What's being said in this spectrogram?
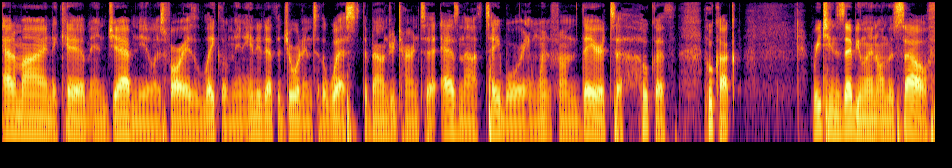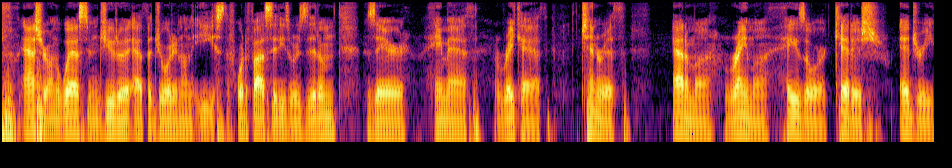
Adamai, Nekeb, and Jabneel as far as Lakum, and ended at the Jordan to the west. The boundary turned to Asnath Tabor and went from there to Hukoth, Hukok, reaching Zebulun on the south, Asher on the west, and Judah at the Jordan on the east. The fortified cities were Ziddim, Zer, Hamath, Rakath, Chinnereth, Adamah, Ramah, Hazor, Kedesh, Edrei,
